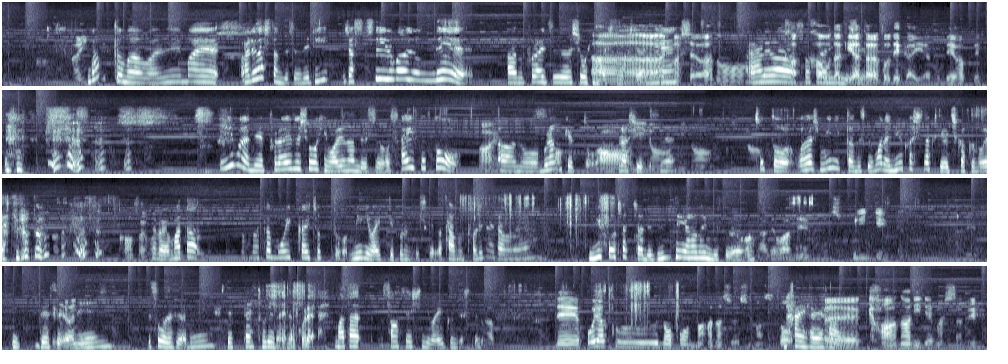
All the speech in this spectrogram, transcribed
バットマンはね、前、あれ出したんですよね。リジャスティーグバージョンで、あの、プライズ商品出してましたあーありよねま。したよ。あの、あれは顔だけやたらとでかいあの電話プレート。で今ね、プライズ商品はあれなんですよ。財布と、はい。あの、ブランケットらしいですね。ちょっと私見に行ったんですけど、まだ入荷しなくて、近くのやつだと。関西だからまたまたもう一回ちょっと見には行ってくるんですけど、多分取れないだろうな。UFO キャッチャーで全然やらないんですよ。あれはね、もう職人芸みたいですよね。そうですよね。絶対取れないな、これ。また参戦しには行くんですけど。な。で、翻訳の本の話をしますと、はいはいはい。えーかなり出ましたね。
